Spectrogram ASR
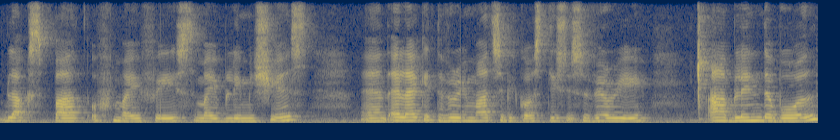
black spot of my face, my blemishes and I like it very much because this is very uh, blendable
